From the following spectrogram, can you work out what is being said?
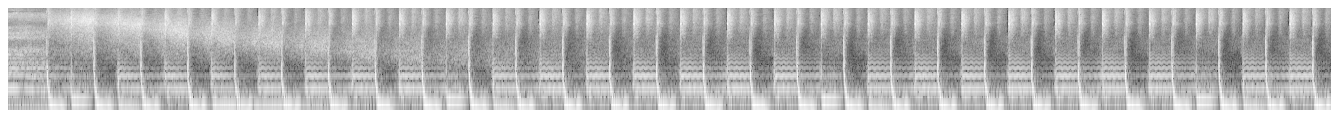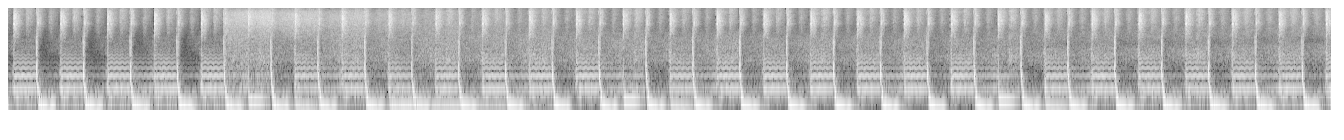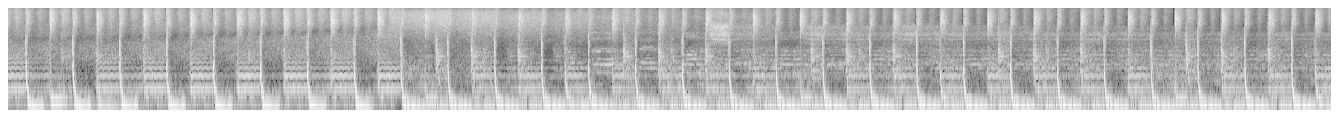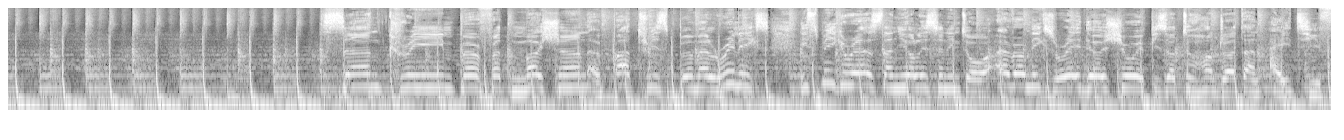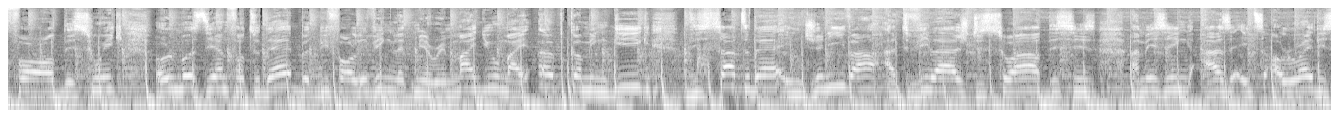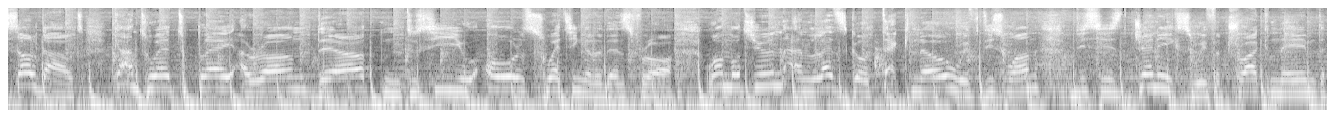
Baumel remix. It's me, Rust, and you're listening to our Evermix radio show episode 284 this week. Almost the end for today, but before leaving, let me remind you my upcoming gig this Saturday in Geneva at Village du Soir. This is amazing as it's already sold out. Can't wait to play around there and to see you all sweating on the dance floor. One more tune and let's go techno with this one. This is Genix with a track named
